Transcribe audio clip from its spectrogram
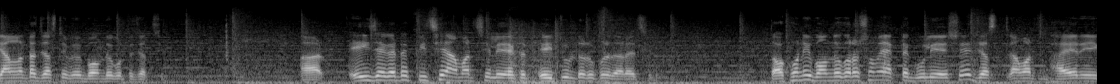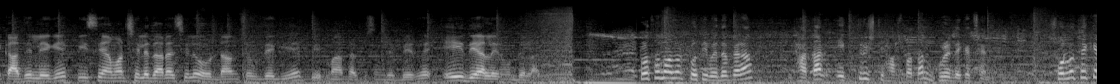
জানলাটা জাস্ট এভাবে বন্ধ করতে যাচ্ছিল আর এই জায়গাটা পিছে আমার ছেলে একটা, এই টুলটার উপরে দাঁড়ায় ছিল। তখনই বন্ধ করার সময় একটা গুলি এসে জাস্ট আমার ভাইয়ের এই কাঁধে লেগে পিছে আমার ছেলে দাঁড়ায় ছিল, ওর ডান চোখ দিয়ে গিয়ে মাথার পিছন দিয়ে বের হয়ে এই দেয়ালের মধ্যে লাগে প্রথম আলোর প্রতিবেদকেরা ঢাকার একত্রিশটি হাসপাতাল ঘুরে দেখেছেন। ষোলো থেকে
